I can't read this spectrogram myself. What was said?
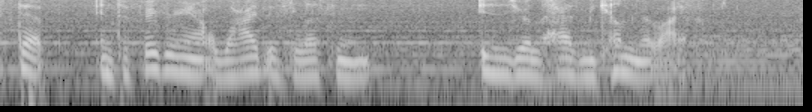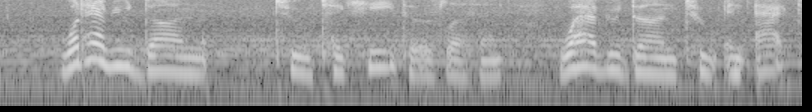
step into figuring out why this lesson is your has become your life. What have you done to take heed to this lesson? What have you done to enact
